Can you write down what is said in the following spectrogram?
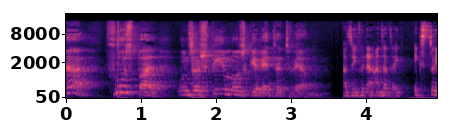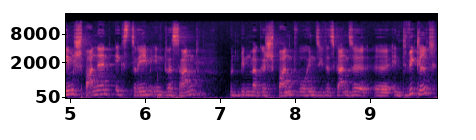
Fußball, unser Spiel muss gerettet werden. Also ich finde den Ansatz extrem spannend, extrem interessant und bin mal gespannt, wohin sich das Ganze äh, entwickelt.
